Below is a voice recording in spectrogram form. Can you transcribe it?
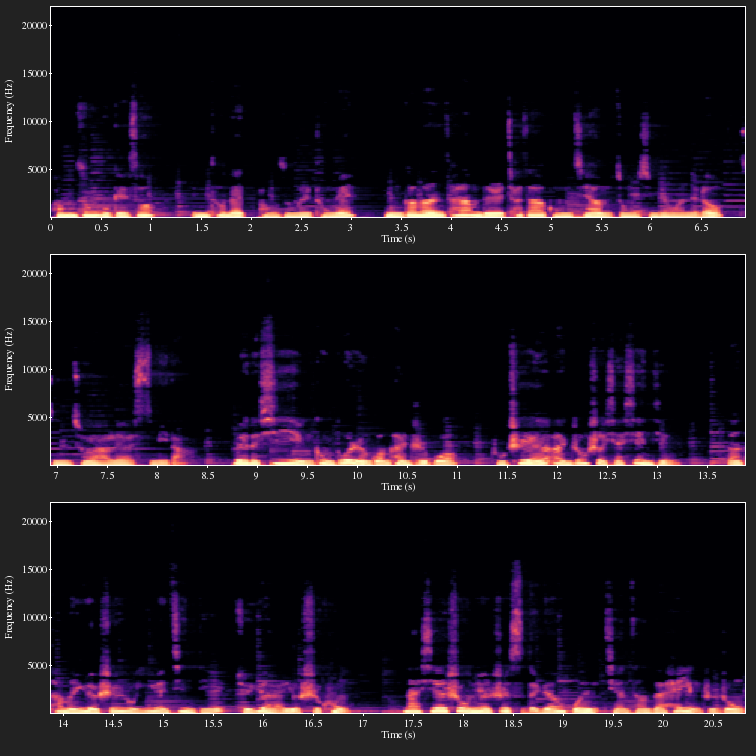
방송국에서인터넷방송을통해민감한사람들찾아공치암정신병원으로진출하려했습니다为了吸引更多人观看直播，主持人暗中设下陷阱。当他们越深入医院禁地，却越来越失控。 那些受虐致死的冤魂潜藏在黑影之中，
